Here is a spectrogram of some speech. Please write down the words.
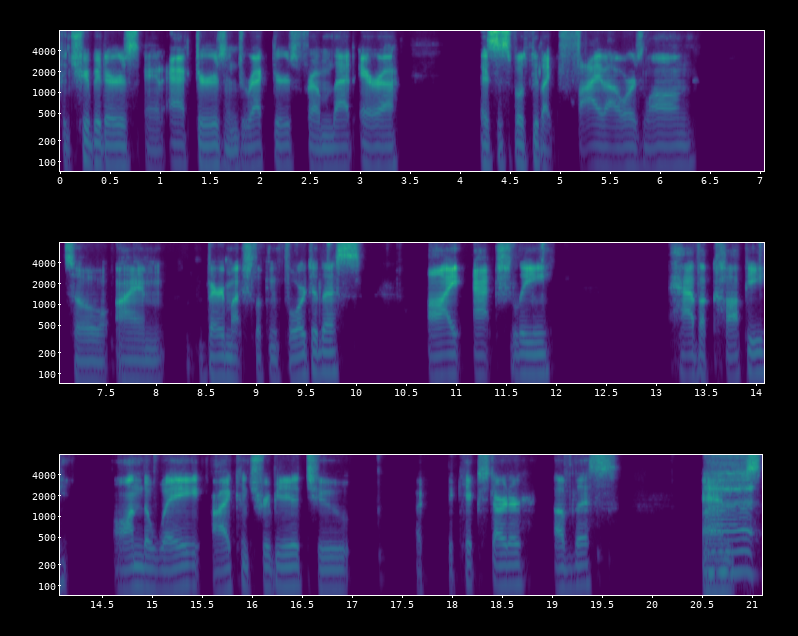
contributors and actors and directors from that era. This is supposed to be like five hours long so i'm very much looking forward to this. I actually have a copy on the way. I contributed to a, the kickstarter of this and s-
